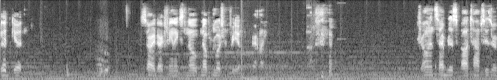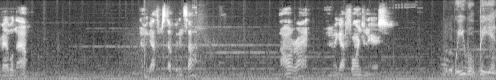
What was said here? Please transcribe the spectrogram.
Good, good. Sorry, Dark Phoenix, no no promotion for you, apparently. Drone and Cyberdisc autopsies are available now. And we got some stuff we can sell. Alright. And we got four engineers. We will be in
